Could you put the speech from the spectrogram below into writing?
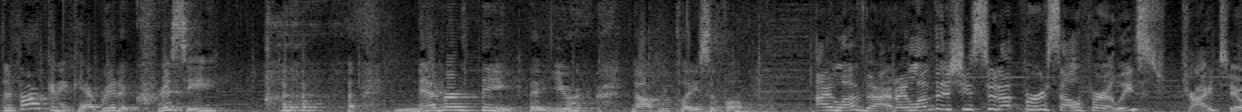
They're not going to get rid of Chrissy. Never think that you're not replaceable. I love that. And I love that she stood up for herself or at least tried to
